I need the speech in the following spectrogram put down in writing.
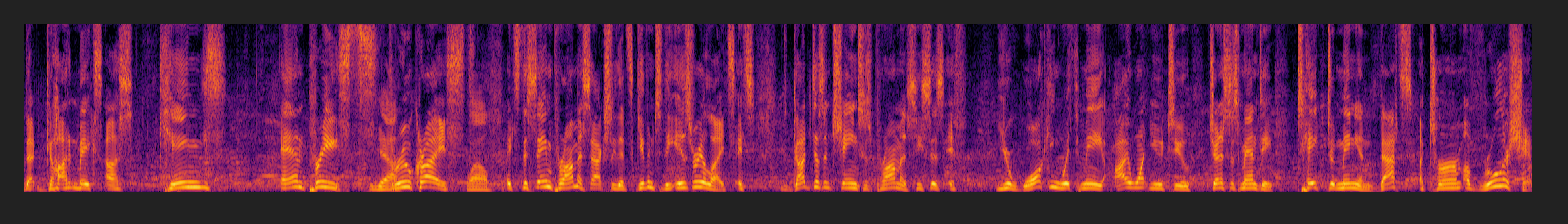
that God makes us kings and priests Yeah. through Christ. Wow. It's the same promise actually that's given to the Israelites. It's God doesn't change his promise. He says if you're walking with me, I want you to Genesis mandate take dominion. That's a term of rulership.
